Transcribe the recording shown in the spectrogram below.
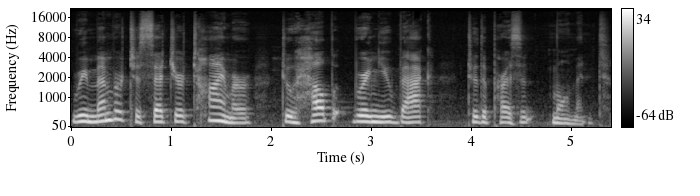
Remember to set your timer to help bring you back to the present moment.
